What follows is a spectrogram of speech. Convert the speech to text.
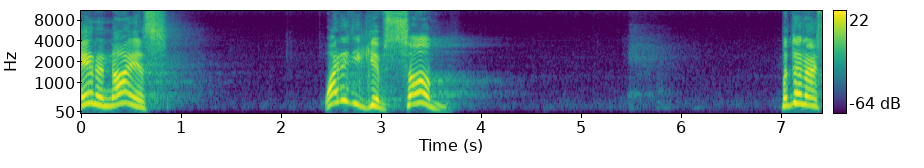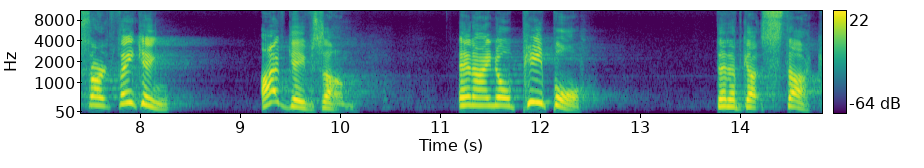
Ananias, why did he give some? But then I start thinking, I've gave some. And I know people that have got stuck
